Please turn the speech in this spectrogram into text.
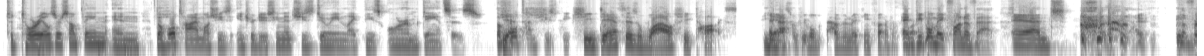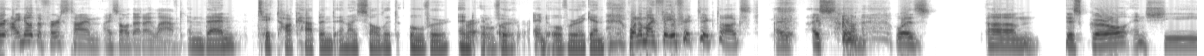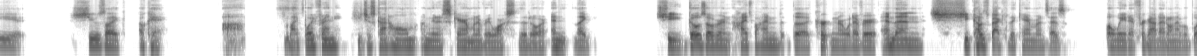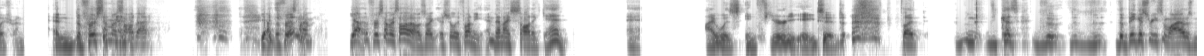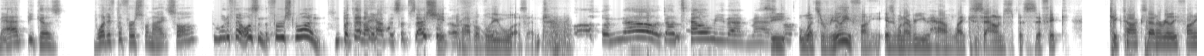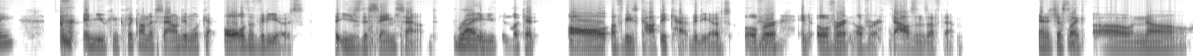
tutorials or something and the whole time while she's introducing it she's doing like these arm dances. The Yeah, whole time she speaks. She dances while she talks. And Yeah. that's what people have been making fun of her for. and people make fun of that. And I, the first, I know the first time I saw that, I laughed, and then TikTok happened, and I saw it over and, Over and over, over. and over again. One of my favorite TikToks I I saw was um this girl, and she she was like, okay, um, my boyfriend, he just got home. I'm gonna scare him whenever he walks through the door. And like she goes over and hides behind the curtain or whatever, and then she comes back to the camera and says, "Oh wait, I forgot I don't have a boyfriend." And the first time I saw that, yeah, It's the first funny. time, yeah, the first time I saw it, I was like, "It's really funny." And then I saw it again, and I was infuriated, but because the, the the biggest reason why I was mad because what if the first one I saw? What if that wasn't the first one? But then I have this obsession. It of, probably wasn't. Oh no! Don't tell me that, Matt. See, Don't- what's really funny is whenever you have like sound specific TikToks that are really funny, and you can click on the sound and look at all the videos that use the same sound, right. and you can look at all of these copycat videos over and over and over, thousands of them. And it's just Yeah. like, oh no.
